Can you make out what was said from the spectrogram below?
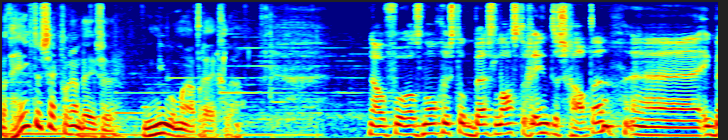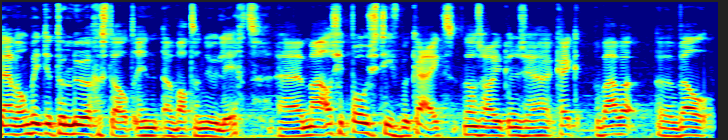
wat heeft de sector aan deze nieuwe maatregelen? Nou, vooralsnog is dat best lastig in te schatten. Uh, ik ben wel een beetje teleurgesteld in uh, wat er nu ligt. Uh, maar als je het positief bekijkt, dan zou je kunnen zeggen: kijk, waar we wel,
